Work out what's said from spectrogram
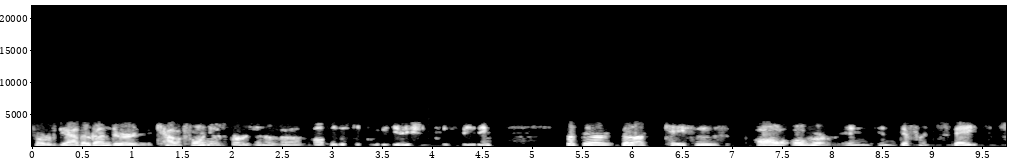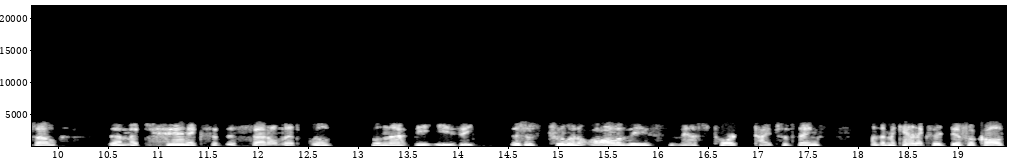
sort of gathered under California's version of a multi-district litigation proceeding. But there, there are cases all over in, in different states. So the mechanics of this settlement will, will not be easy. This is true in all of these mass tort types of things. The mechanics are difficult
